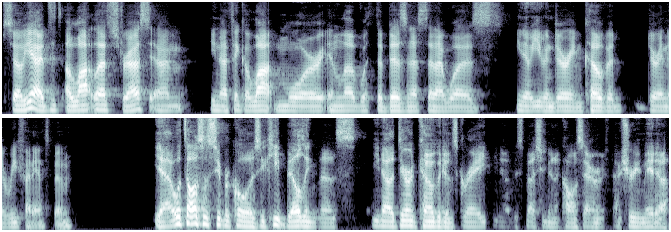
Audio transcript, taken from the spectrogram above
so yeah it's a lot less stress. And you know i think a lot more in love with the business than i was you know even during covid during the refinance boom. Yeah what's also super cool is you keep building this. You know during covid it was great you know especially being a call center. I'm sure you made a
